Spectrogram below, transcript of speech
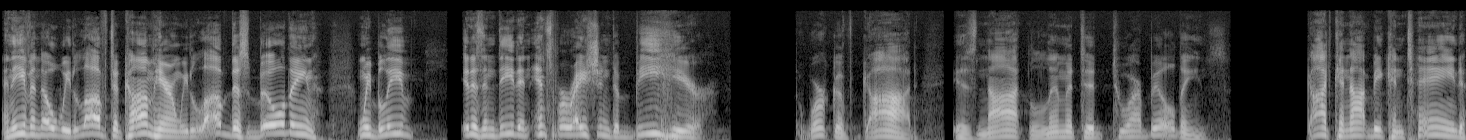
And even though we love to come here and we love this building, we believe it is indeed an inspiration to be here, the work of God is not limited to our buildings. God cannot be contained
